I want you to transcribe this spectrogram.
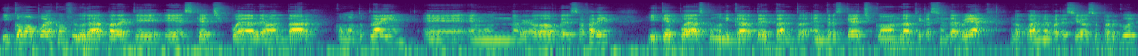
y cómo puedes configurar para que Sketch pueda levantar como tu plugin en un navegador de Safari y que puedas comunicarte tanto entre Sketch con la aplicación de React, lo cual me pareció súper cool.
